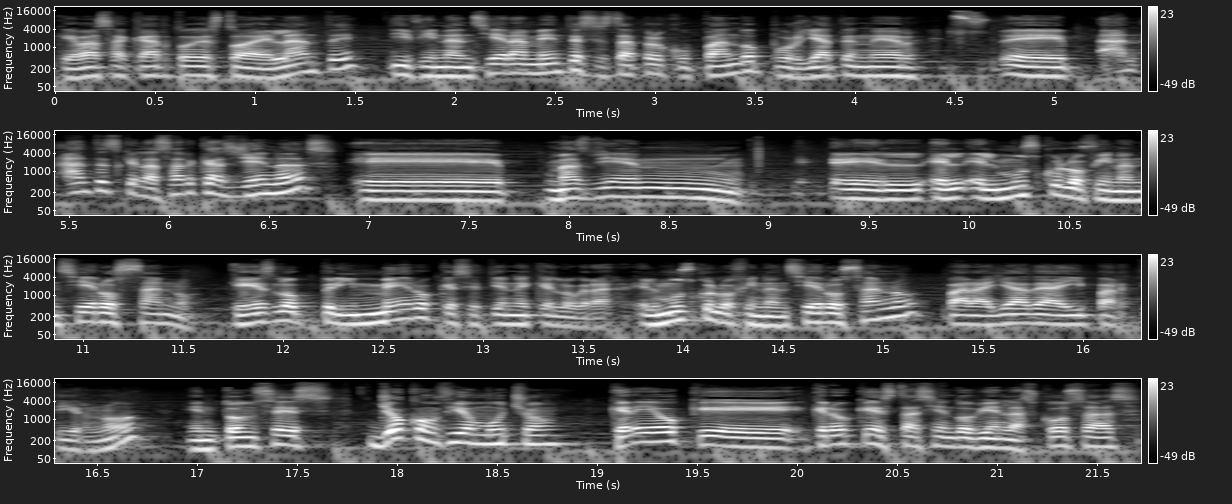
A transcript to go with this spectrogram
que va a sacar todo esto adelante y financieramente se está preocupando por ya tener, eh, an- antes que las arcas llenas, eh, más bien el- el músculo financiero sano, que es lo primero que se tiene que lograr. El músculo financiero sano para ya de ahí partir, ¿no? Entonces, yo confío mucho. Creo que, creo que está haciendo bien las cosas.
